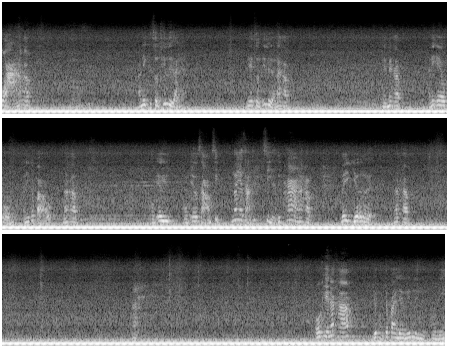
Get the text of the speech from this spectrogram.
กว่านะครับ อันนี้คือส่วนที่เหลือเนี่ยนี่ส่วนที่เหลือนะครับ เห็นไหมครับ อันนี้เอวผม อันนี้กระเป๋านะครับ ผมเอวผมเอวสามสิบน่าจะสามสิบสี่สิบห้านะครับ ได้เยอะเลยนะครับอโอเคนะครับ เดี๋ยวผมจะไปเร็วนิดนึงวันนี้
